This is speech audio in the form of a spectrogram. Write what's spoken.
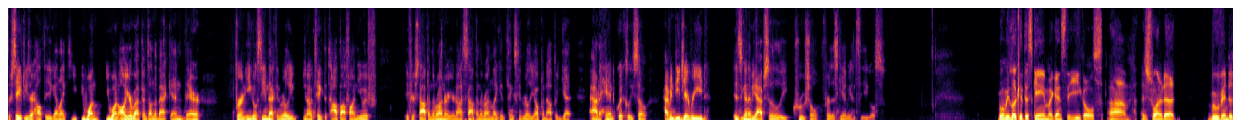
their safeties are healthy again. Like you, you want you want all your weapons on the back end there for an Eagles team that can really you know take the top off on you if if you're stopping the run or you're not stopping the run. Like it, things can really open up and get out of hand quickly. So having DJ Reed is going to be absolutely crucial for this game against the Eagles. When we look at this game against the Eagles, um, I just wanted to move into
